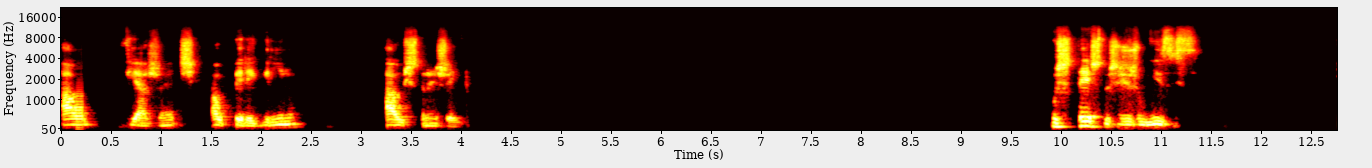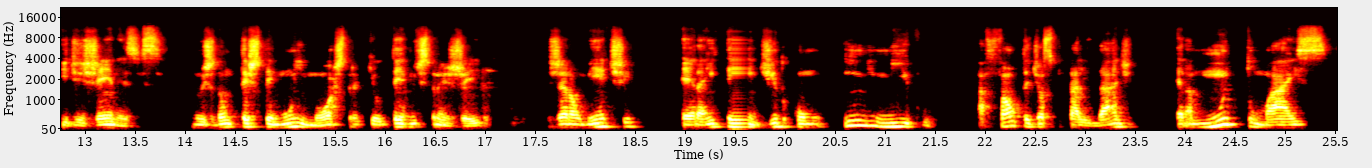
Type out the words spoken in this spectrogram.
ao viajante, ao peregrino, ao estrangeiro. Os textos de Juízes e de Gênesis nos dão testemunho e mostra que o termo estrangeiro geralmente era entendido como inimigo. A falta de hospitalidade era muito mais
